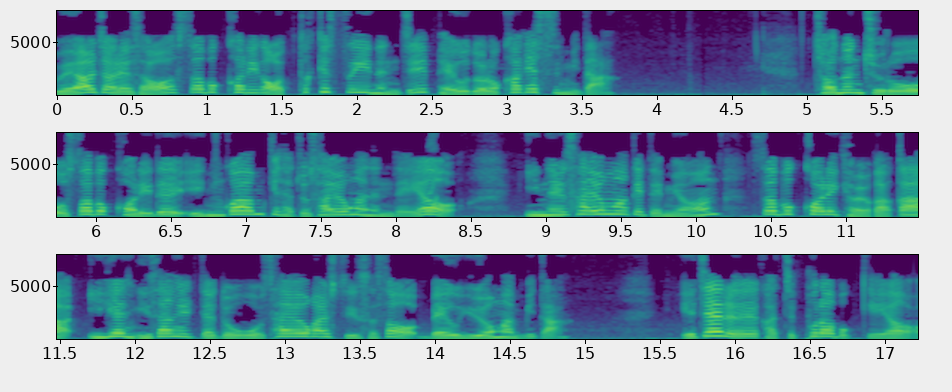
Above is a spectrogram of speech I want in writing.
웨어절에서 서브쿼리가 어떻게 쓰이는지 배우도록 하겠습니다. 저는 주로 서브쿼리를 in과 함께 자주 사용하는데요. in을 사용하게 되면 서브쿼리 결과가 2행 이상일 때도 사용할 수 있어서 매우 유용합니다. 예제를 같이 풀어볼게요.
